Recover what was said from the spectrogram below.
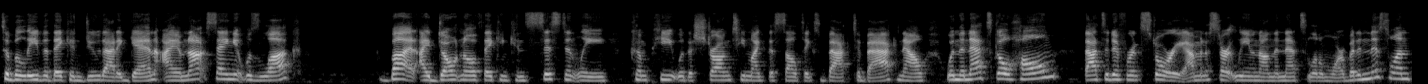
to believe that they can do that again. I am not saying it was luck, but I don't know if they can consistently compete with a strong team like the Celtics back to back. Now, when the Nets go home, that's a different story. I'm going to start leaning on the Nets a little more. But in this one,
